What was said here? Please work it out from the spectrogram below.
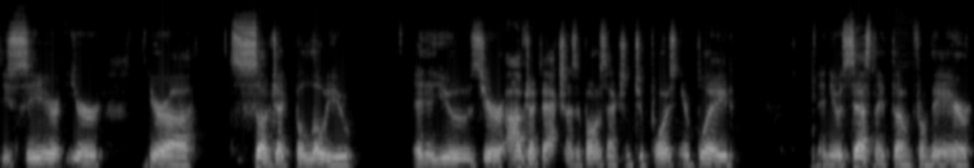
you see your your your uh, subject below you, and you use your object action as a bonus action to poison your blade, and you assassinate them from the air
